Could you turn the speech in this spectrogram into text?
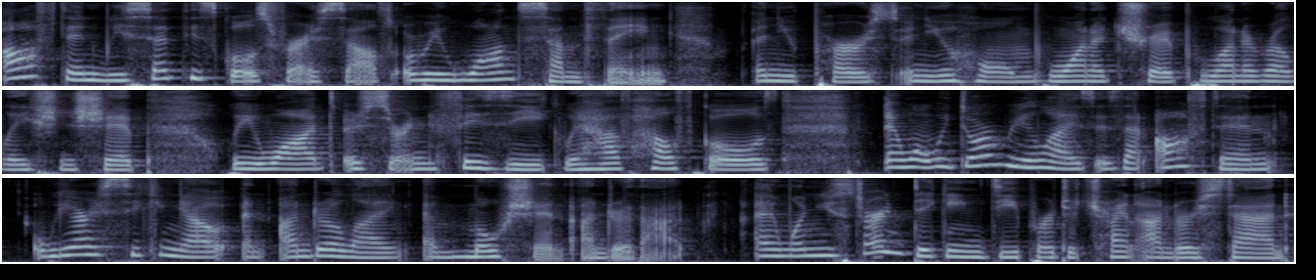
often we set these goals for ourselves or we want something a new purse, a new home, we want a trip, we want a relationship, we want a certain physique, we have health goals. And what we don't realize is that often we are seeking out an underlying emotion under that. And when you start digging deeper to try and understand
